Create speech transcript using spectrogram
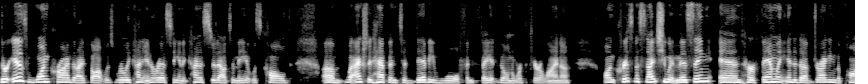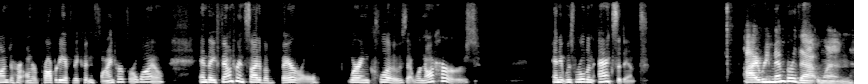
there is one crime that I thought was really kind of interesting, and it kind of stood out to me. It was called, um, what actually happened to Debbie Wolf in Fayetteville, North Carolina on Christmas night, she went missing, and her family ended up dragging the pond to her on her property after they couldn't find her for a while. And they found her inside of a barrel wearing clothes that were not hers. And it was ruled an accident. I remember that one.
